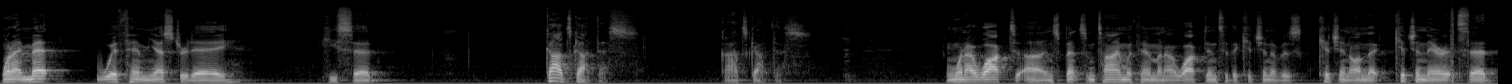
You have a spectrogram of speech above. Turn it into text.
When I met with him yesterday, he said, God's got this. God's got this. And when I walked uh, and spent some time with him, and I walked into the kitchen of his kitchen, on the kitchen there, it said,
